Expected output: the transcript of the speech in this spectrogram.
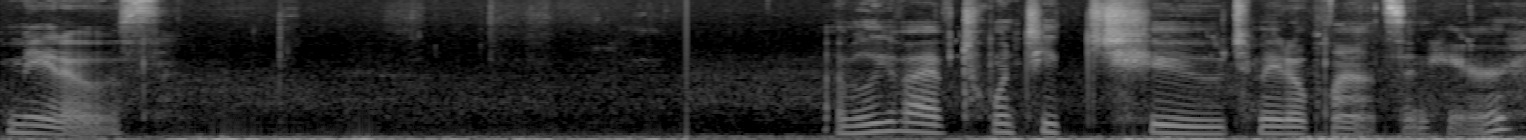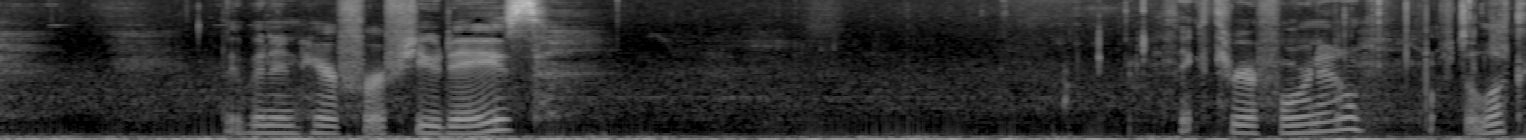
Tomatoes. I believe I have 22 tomato plants in here. They've been in here for a few days. I think three or four now. I'll have to look.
